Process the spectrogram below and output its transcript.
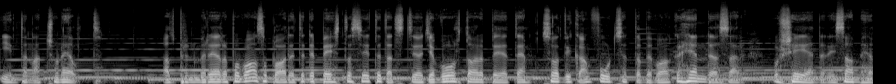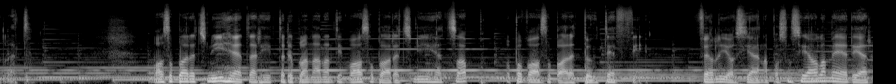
internationellt. Att prenumerera på Vasabladet är det bästa sättet att stödja vårt arbete så att vi kan fortsätta bevaka händelser och skeenden i samhället. Vasabladets nyheter hittar du bland annat i Vasabladets nyhetsapp och på vasabladet.fi. Följ oss gärna på sociala medier,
